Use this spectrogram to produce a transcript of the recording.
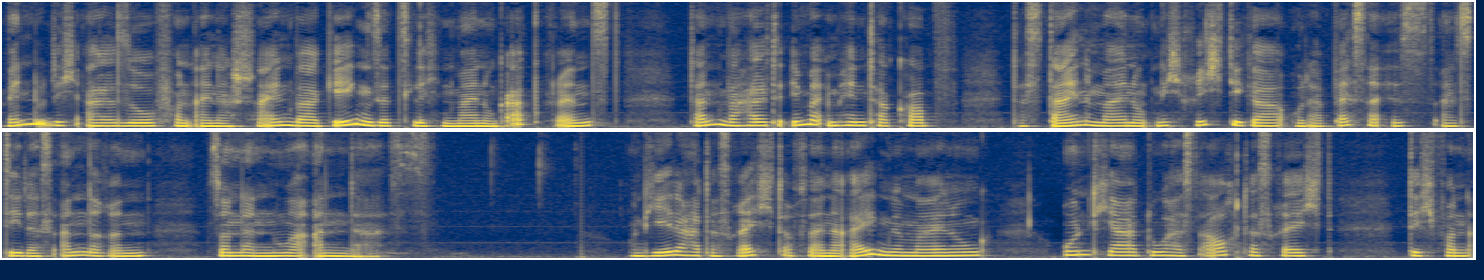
Wenn du dich also von einer scheinbar gegensätzlichen Meinung abgrenzt, dann behalte immer im Hinterkopf, dass deine Meinung nicht richtiger oder besser ist als die des anderen, sondern nur anders. Und jeder hat das Recht auf seine eigene Meinung und ja, du hast auch das Recht, dich von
